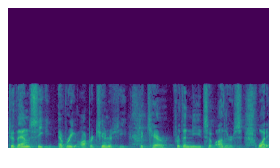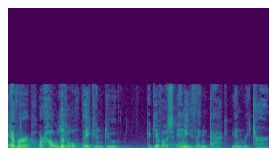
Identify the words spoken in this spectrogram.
to then seek every opportunity to care for the needs of others, whatever or how little they can do to give us anything back in return.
